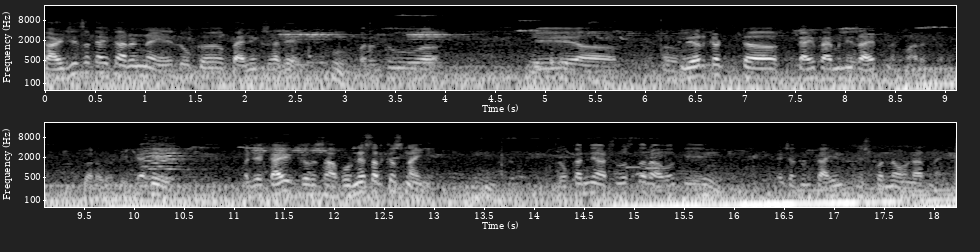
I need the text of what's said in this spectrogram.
काळजीचं काही कारण नाही. लोक पॅनिक झाले. परंतु जे क्लिअर कट काही फॅमिलीज आहेत ना महाराष्ट्रात. बरोबर. काही म्हणजे काही सापडण्यासारखंच नाही लोकांनी आश्वस्त राहावं की याच्यातून काही निष्पन्न होणार नाही.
